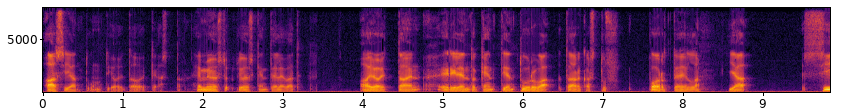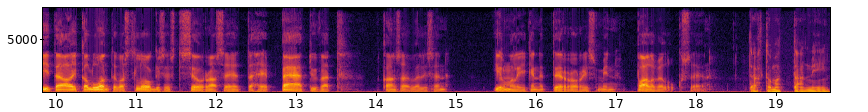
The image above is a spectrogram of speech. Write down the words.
asiantuntijoita oikeastaan. He myös työskentelevät ajoittain eri lentokenttien turvatarkastusporteilla ja siitä aika luontevasti loogisesti seuraa se, että he päätyvät kansainvälisen ilmaliikenneterrorismin palvelukseen. Tahtomattaan niin.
